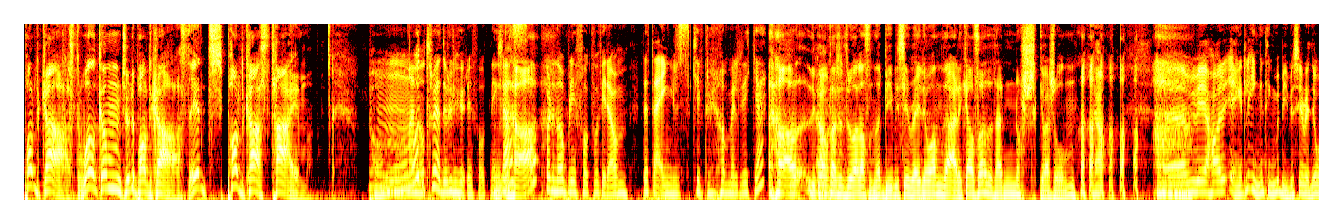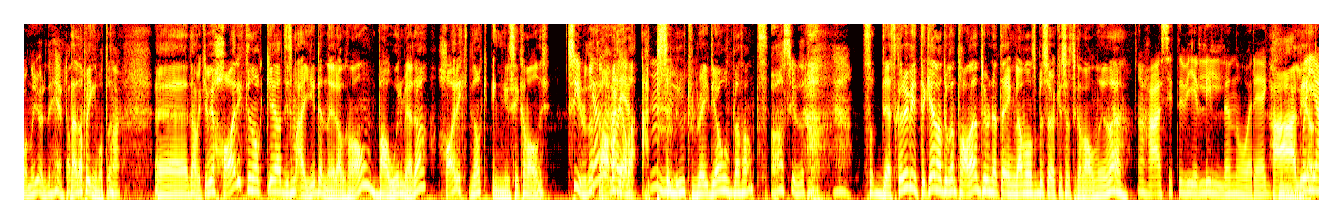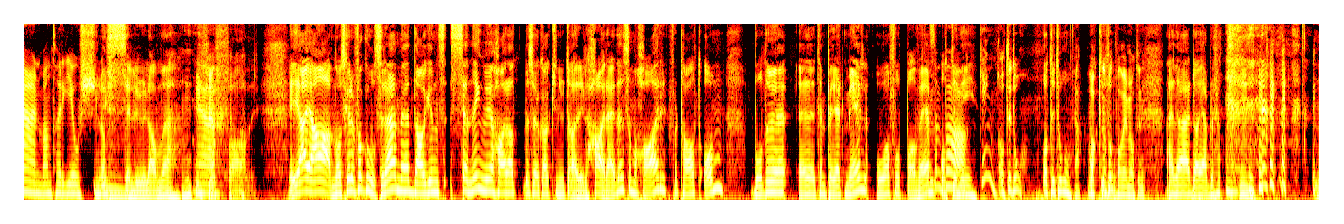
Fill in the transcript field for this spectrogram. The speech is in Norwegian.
Podcast. Welcome to the podcast. It's podcast time. Nei, nå tror jeg du lurer folk, Niklas. Ja. For nå blir folk forvirra om dette er engelsk program eller ikke. Ja, du kan kanskje tro det er lastende BBC Radio 1. Det er det ikke, altså. Dette er den norske versjonen. Ja. uh, vi har egentlig ingenting med BBC Radio 1 å gjøre i det hele tatt. Nei, det er på ingen måte. Nei. Eh, det har vi ikke. Vi har riktignok eh, de som eier denne radiokanalen, Bauer Media, har riktignok engelske kanaler. Sier du dette? Ja, det. ja, da, Absolute Radio, blant annet. Ah, sier du dette? Så det skal du vite, Ken, at du kan ta deg en tur ned til England og besøke søsterkanalene dine. Og her sitter vi i lille Noreg Herlig. på Jernbanetorget i Oslo. Nisselulandet. Ja. Fy fader. Ja ja, nå skal du få kose deg med dagens sending. Vi har hatt besøk av Knut Arild Hareide, som har fortalt om både eh, temperert mel og fotball-VM 89. baking. 82. 82. Ja, var ikke noe fotball-VM i 89. Nei, det er da jeg ble født.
